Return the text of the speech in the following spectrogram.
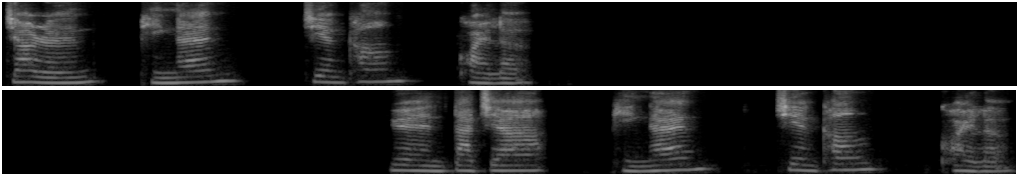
家人平安、健康、快乐。愿大家平安、健康、快乐。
